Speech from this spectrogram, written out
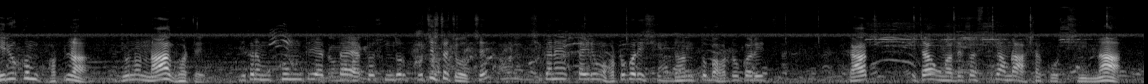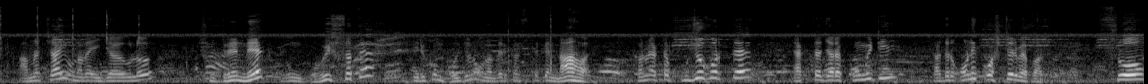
এইরকম ঘটনা যেন না ঘটে, যেখানে মুখ্যমন্ত্রী একটা এত সুন্দর প্রচেষ্টা চলছে, সেখানে একটা এরকম হটকারী সিদ্ধান্ত বা হটকারী কাজ, এটা ওনাদের কাছ থেকে আমরা আশা করছি না। আমরা চাই ওনারা এই জায়গাগুলো শুধরে নেক এবং ভবিষ্যতে এরকম ভুল যেন ওনাদের কাছ থেকে না হয়। কারণ একটা পুজো করতে একটা যারা কমিটি, তাদের অনেক কষ্টের ব্যাপার। শ্রম,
